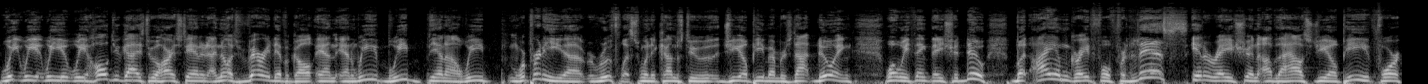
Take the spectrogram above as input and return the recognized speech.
We, we, we, we hold you guys to a hard standard. I know it's very difficult, and, and we, we you know we we're pretty uh, ruthless when it comes to GOP members not doing what we think they should do. But I am grateful for this iteration of the House GOP for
